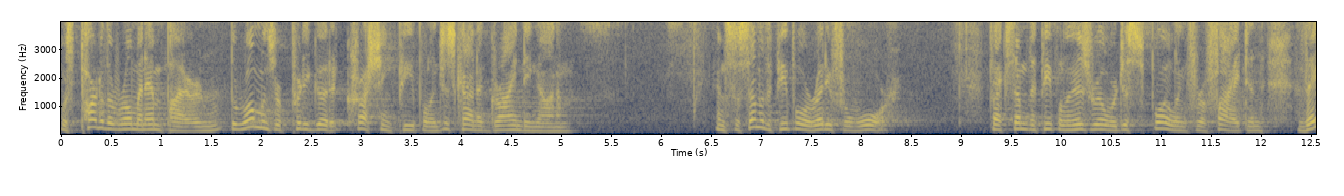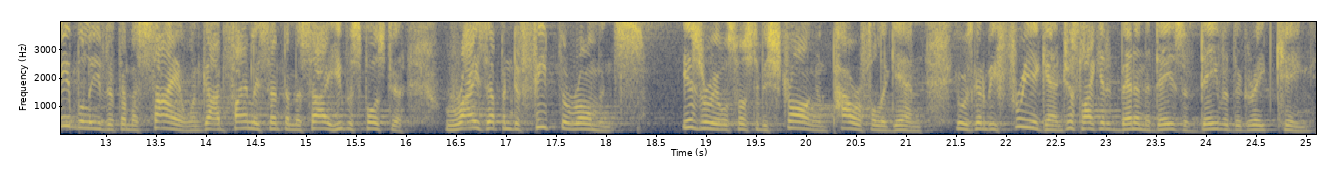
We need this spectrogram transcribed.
was part of the Roman Empire, and the Romans were pretty good at crushing people and just kind of grinding on them. And so some of the people were ready for war. In fact, some of the people in Israel were just spoiling for a fight. And they believed that the Messiah, when God finally sent the Messiah, he was supposed to rise up and defeat the Romans. Israel was supposed to be strong and powerful again. It was going to be free again, just like it had been in the days of David, the great king.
